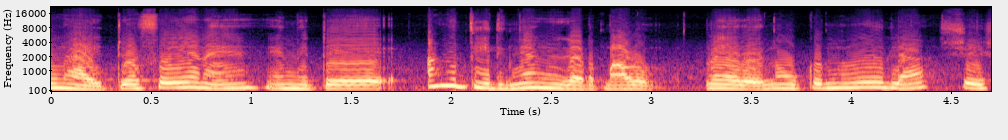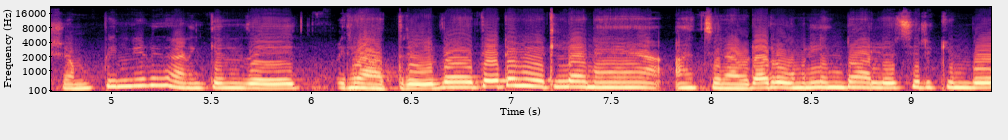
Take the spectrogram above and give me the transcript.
ലൈറ്റ് ഓഫ് ചെയ്യണേ എന്നിട്ട് അങ്ങ് തിരിഞ്ഞങ്ങ് കിടന്നാളും. വേദ നോക്കുന്നതുമില്ല. ശേഷം പിന്നീട് കാണിക്കുന്നത് രാത്രി വേദയുടെ വീട്ടിലാണ്. അച്ഛൻ അവിടെ റൂമിൽ എന്തോ ആലോചിച്ചിരിക്കുമ്പോ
